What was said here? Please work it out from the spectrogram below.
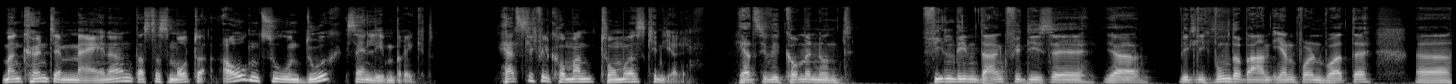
Man könnte meinen, dass das Motto Augen zu und durch sein Leben prägt. Herzlich willkommen, Thomas Kenieri. Herzlich willkommen und vielen lieben Dank für diese, ja, wirklich wunderbaren, ehrenvollen Worte. Äh,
